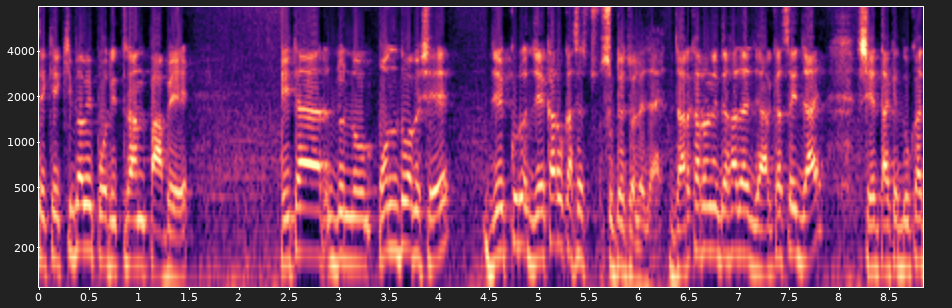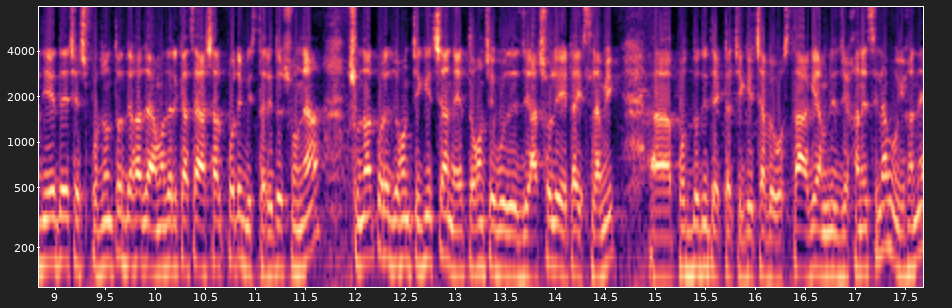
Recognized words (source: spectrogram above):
থেকে কীভাবে পরিত্রাণ পাবে, এটার জন্য অন্ধভাবে সে যে কোনো যে কারও কাছে ছুটে চলে যায়। যার কারণে দেখা যায়, যার কাছেই যায়, সে তাকে দুঃখা দিয়ে দেয়। শেষ পর্যন্ত দেখা যায়, আমাদের কাছে আসার পরে বিস্তারিত শোনা শোনার পরে যখন চিকিৎসা নেয়, তখন সে বুঝে যে আসলে এটা ইসলামিক পদ্ধতিতে একটা চিকিৎসা ব্যবস্থা। আগে আমি যেখানে ছিলাম, ওইখানে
